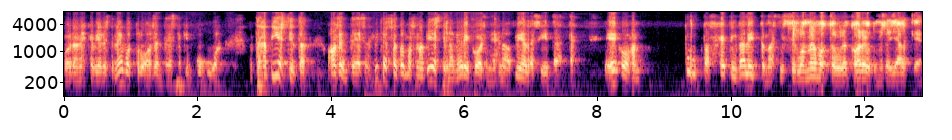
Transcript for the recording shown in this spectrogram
voidaan ehkä vielä sitä neuvotteluasenteestakin puhua, mutta tähän viestintäasenteeseen, miten sä tuommoisena viestinnän erikoismiehenä olet mieltä siitä, että EKhan tuuttaisi heti välittömästi silloin neuvotteluiden karjutumisen jälkeen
